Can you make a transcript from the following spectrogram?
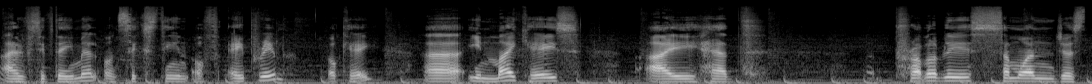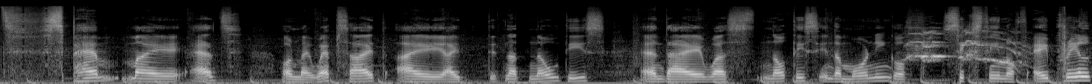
I received the email on 16th of April okay? Uh, in my case I had probably someone just spam my ads on my website. I, I did not know this and I was noticed in the morning of 16th of April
